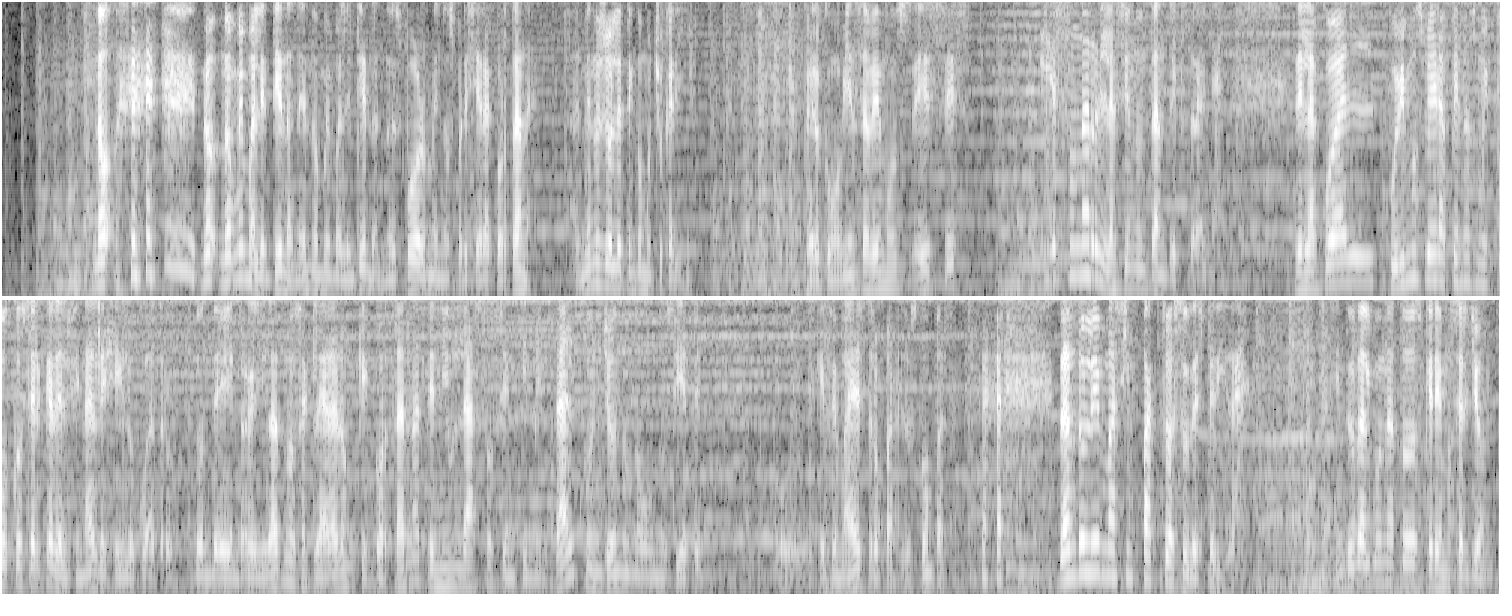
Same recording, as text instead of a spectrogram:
No, no, no me malentiendan, ¿eh? no me malentiendan, no es por menospreciar a Cortana. Al menos yo le tengo mucho cariño. Pero como bien sabemos, es, es, es una relación un tanto extraña, de la cual pudimos ver apenas muy poco cerca del final de Halo 4, donde en realidad nos aclararon que Cortana tenía un lazo sentimental con John 117, o el jefe maestro para los compas, dándole más impacto a su despedida. Sin duda alguna todos queremos ser John,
